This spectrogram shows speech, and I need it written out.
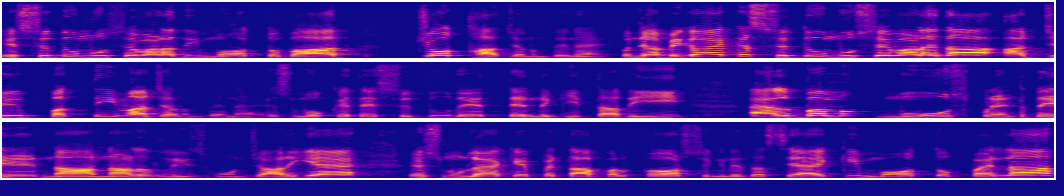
ਇਹ ਸਿੱਧੂ ਮੂਸੇਵਾਲਾ ਦੀ ਮੌਤ ਤੋਂ ਬਾਅਦ ਚੌਥਾ ਜਨਮ ਦਿਨ ਹੈ। ਪੰਜਾਬੀ ਗਾਇਕ ਸਿੱਧੂ ਮੂਸੇਵਾਲੇ ਦਾ ਅੱਜ 32ਵਾਂ ਜਨਮ ਦਿਨ ਹੈ। ਇਸ ਮੌਕੇ ਤੇ ਸਿੱਧੂ ਦੇ ਤਿੰਨ ਗੀਤਾਂ ਦੀ ਐਲਬਮ ਮੂਸ ਪ੍ਰਿੰਟ ਦੇ ਨਾਂ ਨਾਲ ਰਿਲੀਜ਼ ਹੋਣ ਜਾ ਰਹੀ ਹੈ। ਇਸ ਨੂੰ ਲੈ ਕੇ ਪਿਤਾ ਬਲਕੌਰ ਸਿੰਘ ਨੇ ਦੱਸਿਆ ਹੈ ਕਿ ਮੌਤ ਤੋਂ ਪਹਿਲਾਂ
